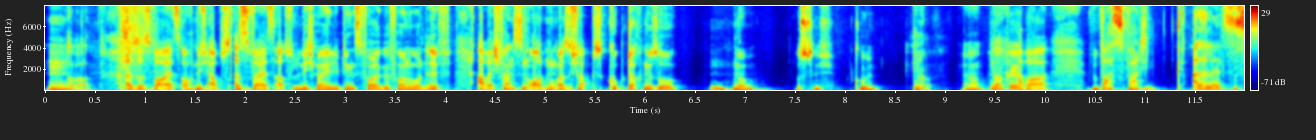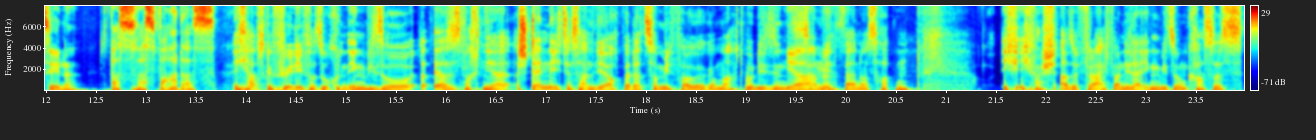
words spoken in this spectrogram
Hm. Aber Also es war jetzt auch nicht, also es war jetzt absolut nicht meine Lieblingsfolge von What If, aber ich fand es in Ordnung. Also ich habe es geguckt, dachte mir so, hm, ja, lustig, cool. ja. Ja. Okay. Aber was war die allerletzte Szene? Was, was war das? Ich habe das Gefühl, die versuchen irgendwie so, also das machen die ja ständig, das haben die auch bei der Zombie-Folge gemacht, wo die den Ja, ne? Zombie-Thanos hatten. Ich, ich, also vielleicht waren die da irgendwie so ein krasses,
